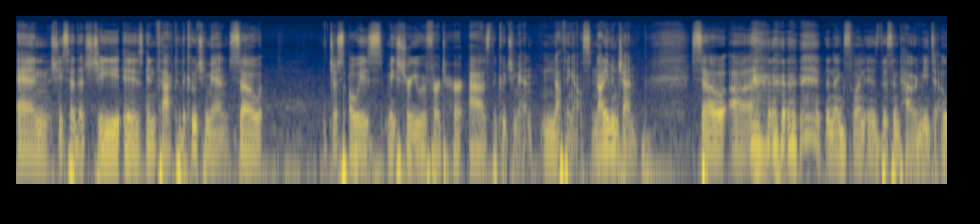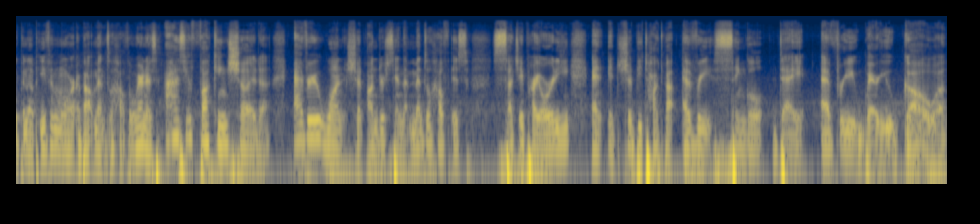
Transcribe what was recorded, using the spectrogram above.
And she said that she is, in fact, the coochie man. So just always make sure you refer to her as the coochie man. Nothing else. Not even Jen. So uh, the next one is this empowered me to open up even more about mental health awareness, as you fucking should. Everyone should understand that mental health is such a priority and it should be talked about every single day, everywhere you go.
